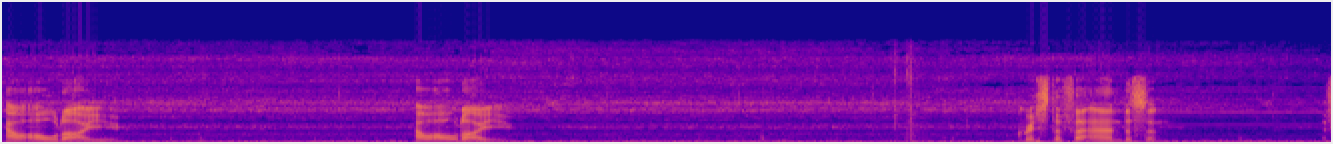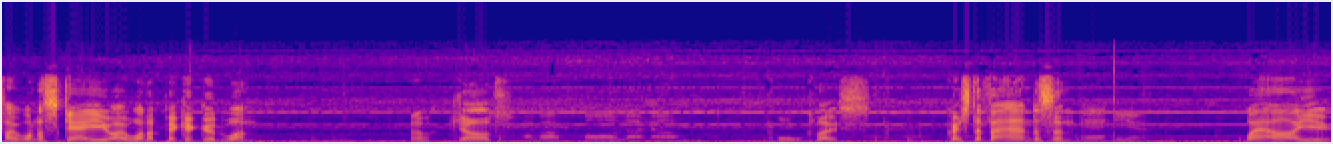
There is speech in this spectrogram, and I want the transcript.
How old are you? How old are you? Christopher Anderson. If I want to scare you, I want to pick a good one. Oh god. I got a four right now. All close. Christopher Anderson, Here, here. where are you?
